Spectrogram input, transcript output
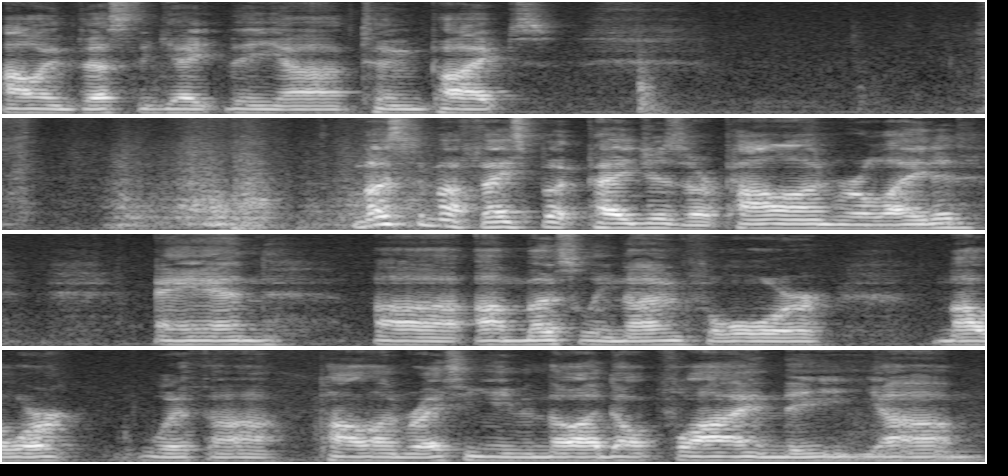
I'll investigate the uh, tune pipes. Most of my Facebook pages are pylon related and uh, I'm mostly known for my work with uh, Pylon Racing even though I don't fly in the um,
